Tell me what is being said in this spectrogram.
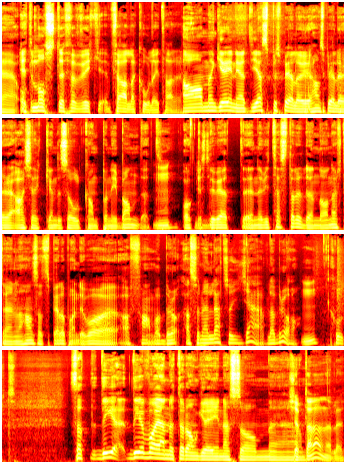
Eh, och, Ett måste för, för alla coola gitarrer. ja, men grejen är att Jesper spelar ju, han spelar i Isaac and the Soul Company-bandet. Mm. Och du vet, eh, när vi testade den dagen efter, när han satt och spelade på den, det var, ja fan vad bra. Alltså den lät så jävla bra. Mm. Coolt. Så det, det var en av de grejerna som... eh, Köpte han den eller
